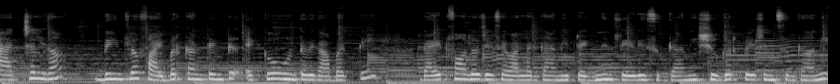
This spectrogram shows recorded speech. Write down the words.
యాక్చువల్గా దీంట్లో ఫైబర్ కంటెంట్ ఎక్కువ ఉంటుంది కాబట్టి డైట్ ఫాలో చేసే వాళ్ళకి కానీ ప్రెగ్నెంట్ లేడీస్కి కానీ షుగర్ పేషెంట్స్కి కానీ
